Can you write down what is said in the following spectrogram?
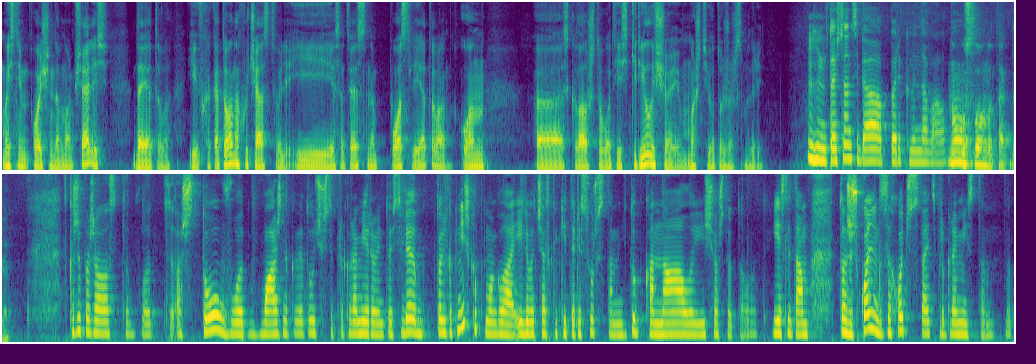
мы с ним очень давно общались до этого, и в хакатонах участвовали, и, соответственно, после этого он э, сказал, что вот есть Кирилл еще, и можете его тоже рассмотреть. Угу, то есть он тебя порекомендовал? Ну, условно так, да. Скажи, пожалуйста, вот, а что вот важно, когда ты учишься программированию? То есть тебе только книжка помогла или вот сейчас какие-то ресурсы, там, YouTube-каналы, еще что-то вот? Если там тоже школьник захочет стать программистом, вот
